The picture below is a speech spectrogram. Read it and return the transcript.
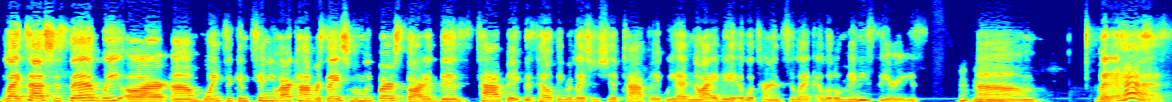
like Tasha said, we are um, going to continue our conversation. When we first started this topic, this healthy relationship topic, we had no idea it would turn into like a little mini series Mm-hmm. Um, but it has.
